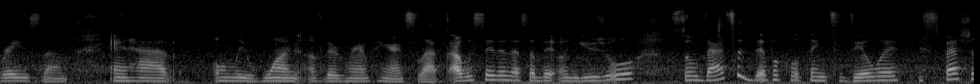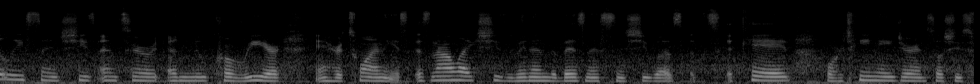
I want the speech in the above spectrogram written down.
raised them and have only one of their grandparents left. I would say that that's a bit unusual. So that's a difficult thing to deal with, especially since she's entered a new career in her 20s. It's not like she's been in the business since she was a, kid or a teenager, and so she's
